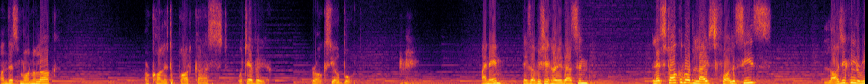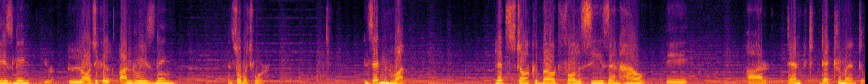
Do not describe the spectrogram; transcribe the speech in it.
on this monologue, or call it a podcast, whatever rocks your boat. My name is Abhishek Haridasan. Let's talk about life's fallacies, logical reasoning, logical unreasoning, and so much more. In segment one, let's talk about fallacies and how they are detrimental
